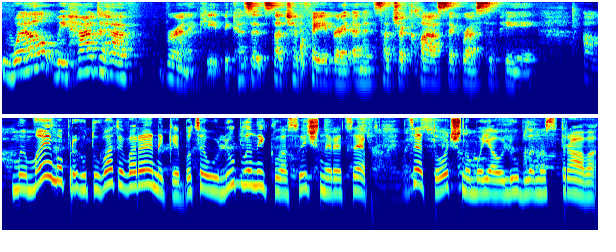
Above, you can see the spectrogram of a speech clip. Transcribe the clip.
Well, we had to have vareniki because it's such a favorite and it's such a classic recipe. Ми маємо приготувати вареники, бо це улюблений класичний рецепт. Це точно моя улюблена страва.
